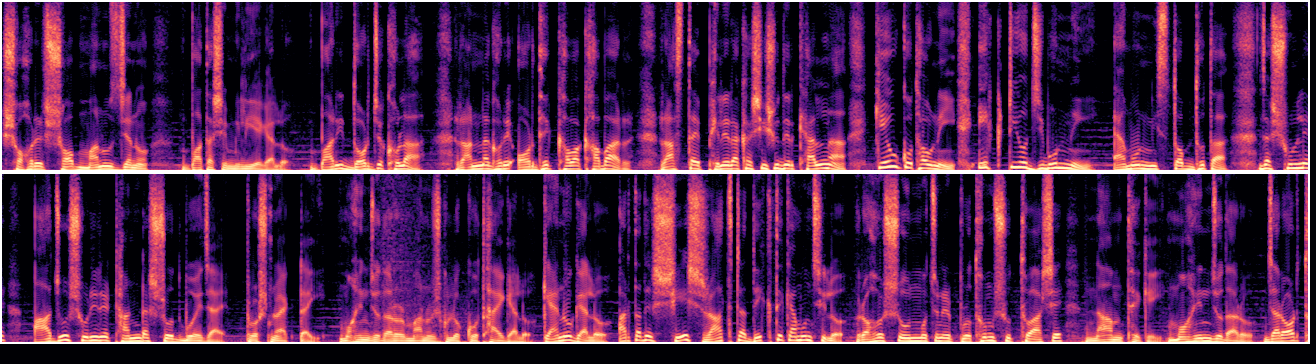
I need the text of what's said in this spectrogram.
শহরের সব মানুষ যেন বাতাসে মিলিয়ে গেল। বাড়ির দরজা খোলা, রান্নাঘরে অর্ধেক খাওয়া খাবার, রাস্তায় ফেলে রাখা শিশুদের খেলনা, কেউ কোথাও নেই, একটিও জীবন নেই, এমন নিস্তব্ধতা যা শুনলে আজও শরীরে ঠান্ডা স্রোত বয়ে যায়। প্রশ্ন একটাই মহেঞ্জোদারোর মানুষগুলো কোথায় গেল? কেন গেল? আর তাদের শেষ রাতটা দেখতে কেমন ছিল? রহস্য উন্মোচনের প্রথম সূত্র আসে নাম থেকেই মহেঞ্জোদারো যার অর্থ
